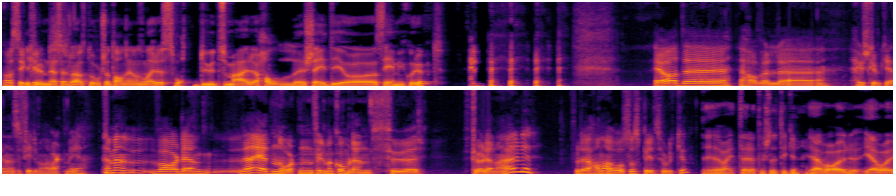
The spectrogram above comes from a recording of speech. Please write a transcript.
Sikkert... I filmen jeg ser, så er det stort sett han en sånn SWAT-dude som er halvshady og semikorrupt. Ja, det Jeg har vel eh, Jeg husker jo ikke den eneste filmen han har vært med i. Nei, men var den Den Ed Norton-filmen, kommer den før, før denne her, eller? For det, han har jo også spilt Hulken. Det veit jeg rett og slett ikke. Jeg var, jeg var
